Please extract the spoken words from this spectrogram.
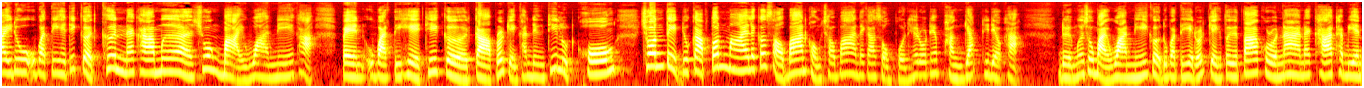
ไปดูอุบัติเหตุที่เกิดขึ้นนะคะเมื่อช่วงบ่ายวานนี้ค่ะ เป็นอุบัติเหตุที่เกิดกับรถเก๋งคันหนึ่งที่หลุดโค้ง ชนติดอยู่กับต้นไม้และก็เสาบ้านของชาวบ้านในการส่งผลให้รถเนี่ยพังยับทีเดียวค่ะ โดยเมื่อช่วงบ่ายวานนี้เกิดอุบัติเหตุรถเก๋งโตโยต้าโคโรนานะคะ ทะเบียน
